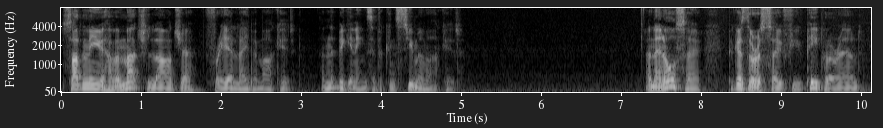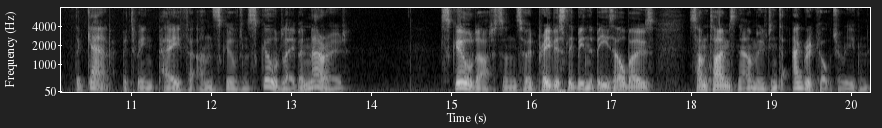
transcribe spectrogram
suddenly you have a much larger, freer labour market and the beginnings of a consumer market. And then also, because there are so few people around, the gap between pay for unskilled and skilled labour narrowed. Skilled artisans who had previously been the bee's elbows sometimes now moved into agriculture even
